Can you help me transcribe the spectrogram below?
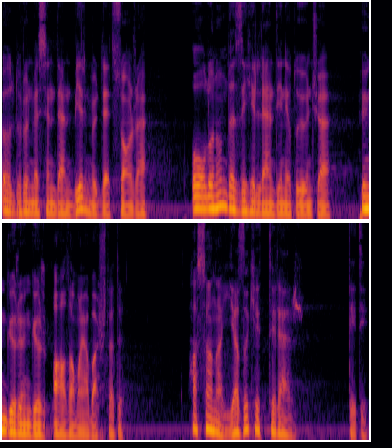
öldürülmesinden bir müddet sonra, oğlunun da zehirlendiğini duyunca hüngür hüngür ağlamaya başladı. Hasan'a yazık ettiler, dedi.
